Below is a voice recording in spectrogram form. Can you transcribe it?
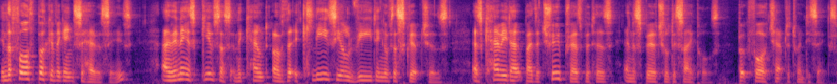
In the fourth book of Against the Heresies, Irenaeus gives us an account of the ecclesial reading of the Scriptures as carried out by the true presbyters and the spiritual disciples. Book 4, chapter 26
